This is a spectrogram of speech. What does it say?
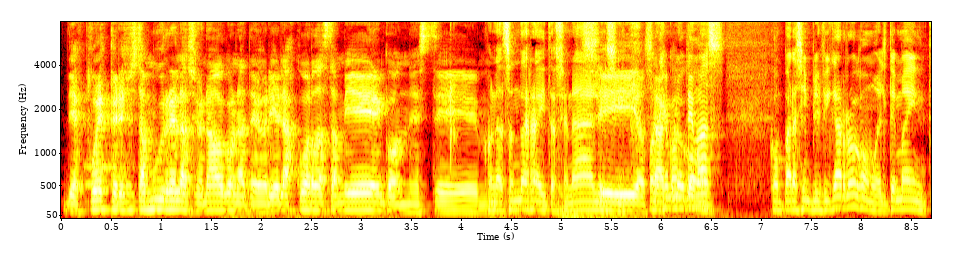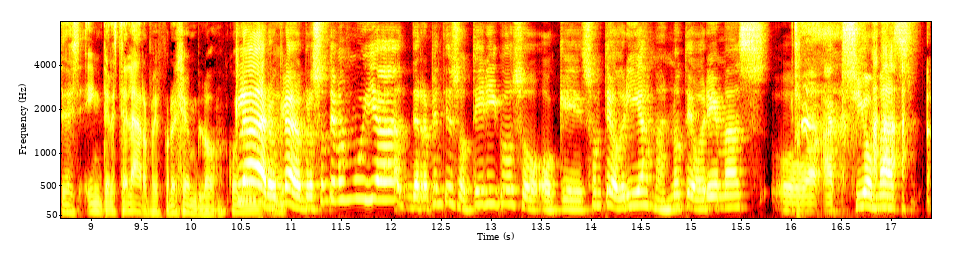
después, pero eso está muy relacionado con la teoría de las cuerdas también, con este... Con las ondas gravitacionales. Sí, y, o sea, con temas- con- para simplificarlo, como el tema inter- interestelar, pues, por ejemplo. Claro, el- claro, pero son temas muy ya de repente esotéricos o, o que son teorías más no teoremas o axiomas Me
